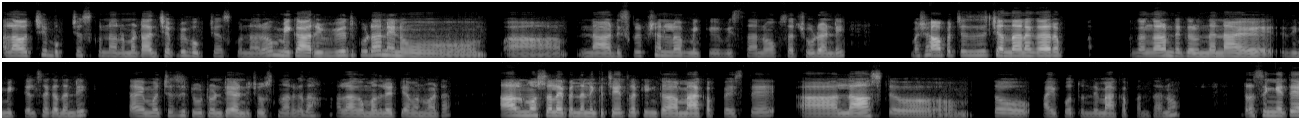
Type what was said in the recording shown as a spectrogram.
అలా వచ్చి బుక్ చేసుకున్నారు అనమాట అది చెప్పి బుక్ చేసుకున్నారు. మీకు ఆ రివ్యూ కూడా నేను నా డిస్క్రిప్షన్లో మీకు ఇస్తాను. ఒకసారి చూడండి. మా షాప్ వచ్చేసి చందానగర్ గంగారం దగ్గర ఉందన్న ఇది మీకు తెలుసే కదండి. టైం వచ్చేసి టూ ట్వంటీ అండి చూస్తున్నారు కదా. అలాగ మొదలెట్టామన్నమాట. ఆల్మోస్ట్ అలా అయిపోయిందండి. ఇంకా చేతులకి ఇంకా మేకప్ వేస్తే లాస్ట్తో అయిపోతుంది మేకప్ అంతాను. డ్రెస్సింగ్ అయితే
